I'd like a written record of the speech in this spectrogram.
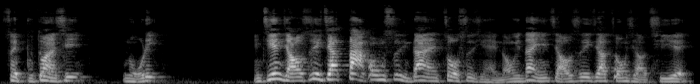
所以不断的去。”努力。你今天假如是一家大公司，你当然做事情很容易；但你假如是一家中小企业，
